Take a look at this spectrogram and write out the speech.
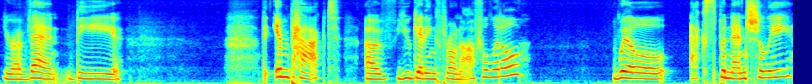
your event, the the impact of you getting thrown off a little will exponentially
